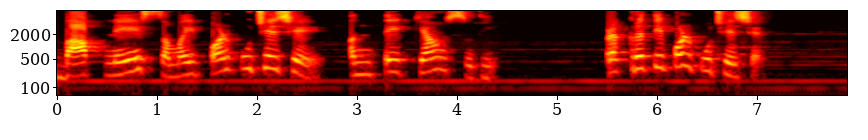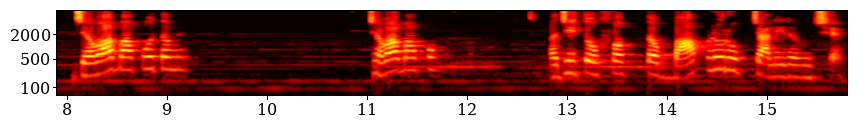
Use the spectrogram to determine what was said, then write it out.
બાપને સમય પણ પૂછે છે, અંતે ક્યાં સુધી? પ્રકૃતિ પણ પૂછે છે. જવાબ આપો તમે. જવાબ આપો. હજી તો ફક્ત બાપનું રૂપ ચાલી રહ્યું છે.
